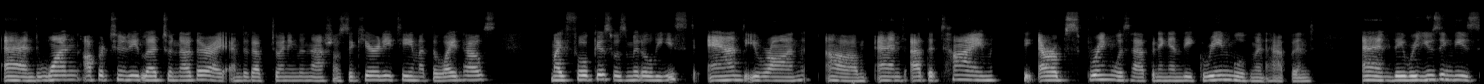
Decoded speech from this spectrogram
And one opportunity led to another. I ended up joining the national security team at the White House. My focus was Middle East and Iran. Um, and at the time, the Arab Spring was happening and the Green Movement happened. And they were using these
